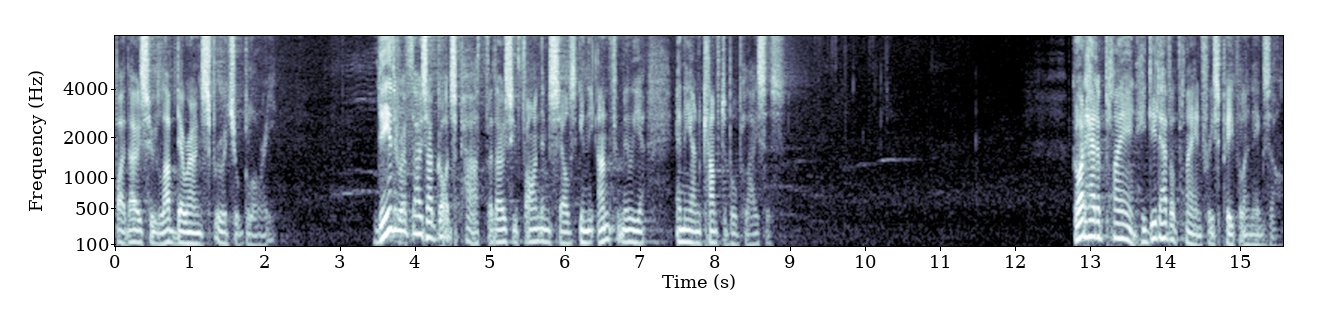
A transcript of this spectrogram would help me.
by those who love their own spiritual glory. Neither of those are God's path for those who find themselves in the unfamiliar and the uncomfortable places. God had a plan. He did have a plan for his people in exile.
